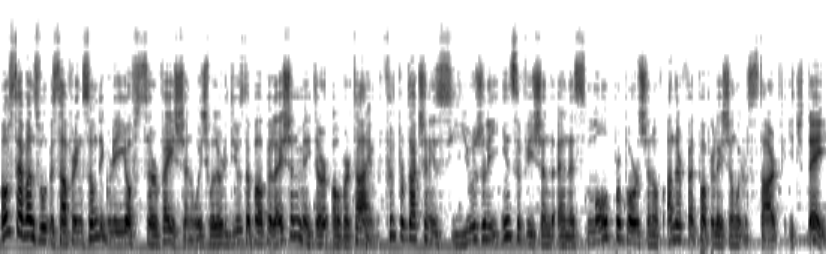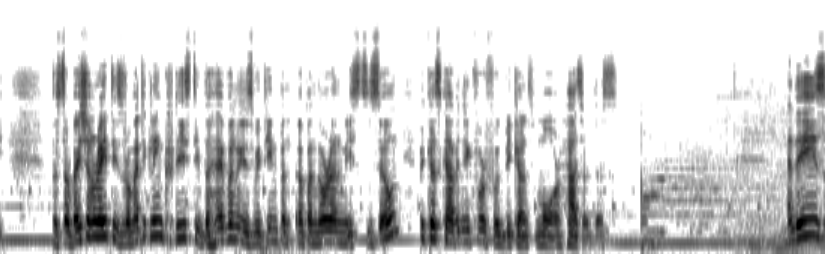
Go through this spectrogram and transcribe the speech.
Most heavens will be suffering some degree of starvation, which will reduce the population meter over time. Food production is usually insufficient and a small proportion of underfed population will starve each day. The starvation rate is dramatically increased if the heaven is within a Pandoran mist zone, because scavenging for food becomes more hazardous. And these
